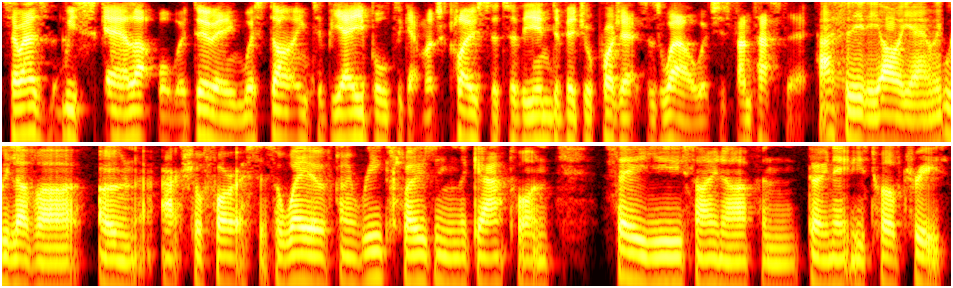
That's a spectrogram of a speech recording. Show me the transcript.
so as we scale up what we're doing, we're starting to be able to get much closer to the individual projects as well, which is fantastic. Absolutely. Oh yeah, we love our own actual forest. It's a way of kind of reclosing the gap on. Say you sign up and donate these twelve trees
